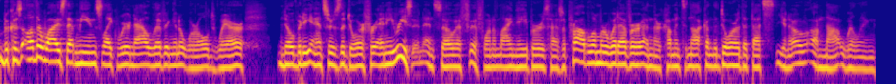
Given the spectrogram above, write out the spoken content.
because otherwise that means like we're now living in a world where nobody answers the door for any reason. And so if if one of my neighbors has a problem or whatever and they're coming to knock on the door that that's, you know, I'm not willing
